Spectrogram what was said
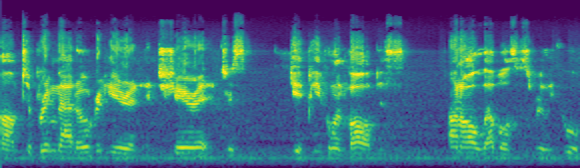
um, to bring that over here and, and, share it and just get people involved is on all levels is really cool.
